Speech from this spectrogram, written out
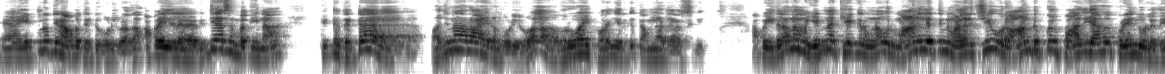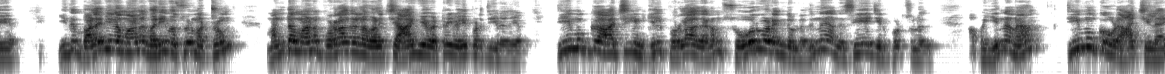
எட்நூத்தி நாற்பத்தி எட்டு கோடி ரூபாய் தான். அப்ப இதுல வித்தியாசம் பாத்தீங்கன்னா கிட்டத்தட்ட பதினாறாயிரம் கோடி ரூபாய் வருவாய் குறைஞ்சிருக்கு தமிழ்நாடு அரசுக்கு. அப்ப இதெல்லாம் நம்ம என்ன கேட்கிறோம்னா ஒரு மாநிலத்தின் வளர்ச்சி ஒரு ஆண்டுக்குள் பாதியாக குறைந்துள்ளது. இது பலவீனமான வரி வசூல் மற்றும் மந்தமான பொருளாதார வளர்ச்சி ஆகியவற்றை வெளிப்படுத்துகிறது. திமுக ஆட்சியின் கீழ் பொருளாதாரம் சோர்வடைந்துள்ளதுன்னு அந்த சிஏஜி ரிப்போர்ட் சொல்லுது. அப்ப என்னன்னா திமுகவோட ஆட்சியில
